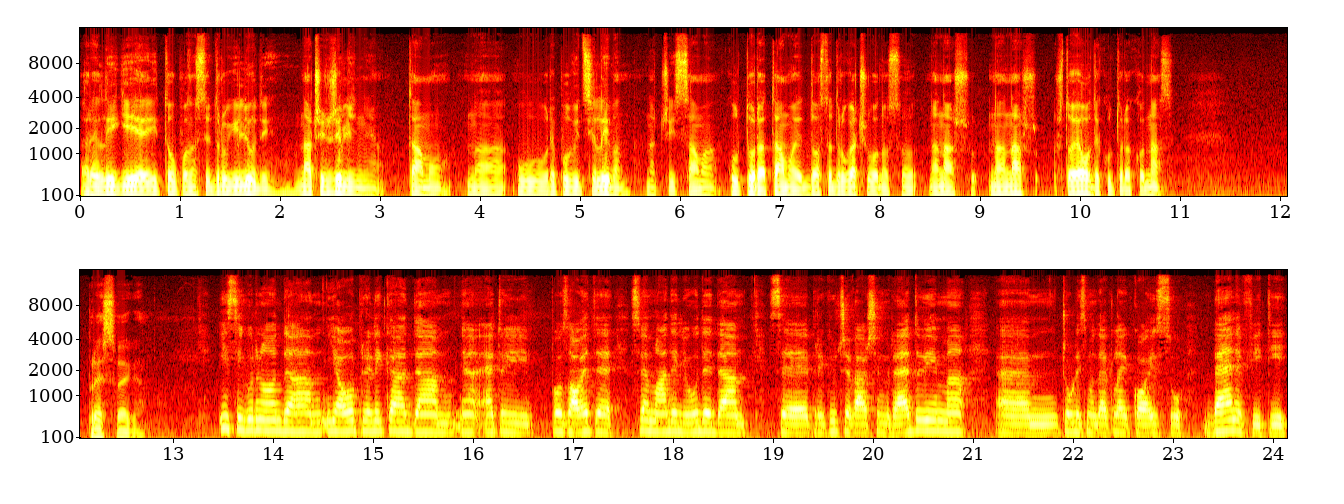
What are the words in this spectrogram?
religije i to upoznaju se drugi ljudi. Način življenja tamo na, u Republici Liban. Znači, sama kultura tamo je dosta drugačija u odnosu na našu, na našu, što je ovde kultura kod nas. Pre svega. I sigurno da je ovo prilika da eh, eto i pozovete sve mlade ljude da se priključe vašim redovima. Čuli smo dakle koji su benefiti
